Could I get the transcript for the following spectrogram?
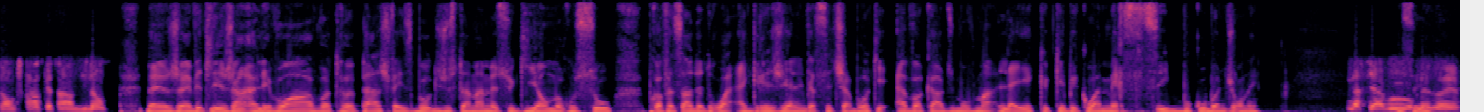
Donc, je pense que ça en dit long. Ben, j'invite les gens à aller voir votre page Facebook, justement, Monsieur Guillaume Rousseau, professeur de droit agrégé à l'Université de Sherbrooke et avocat du mouvement laïque québécois. Merci beaucoup. Bonne journée. Merci à vous, Merci. au plaisir.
